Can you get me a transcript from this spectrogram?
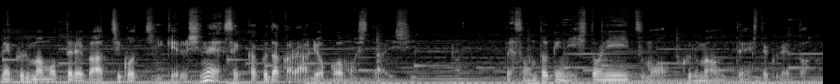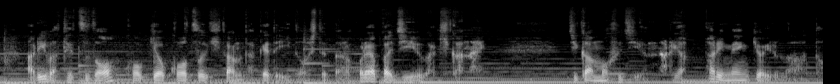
ね、車持ってればあっちこっち行けるしね、せっかくだから旅行もしたいし。で、その時に人にいつも車を運転してくれと。あるいは鉄道、公共交通機関だけで移動してたら、これやっぱり自由が利かない。時間も不自由になる。やっぱり免許いるなと。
